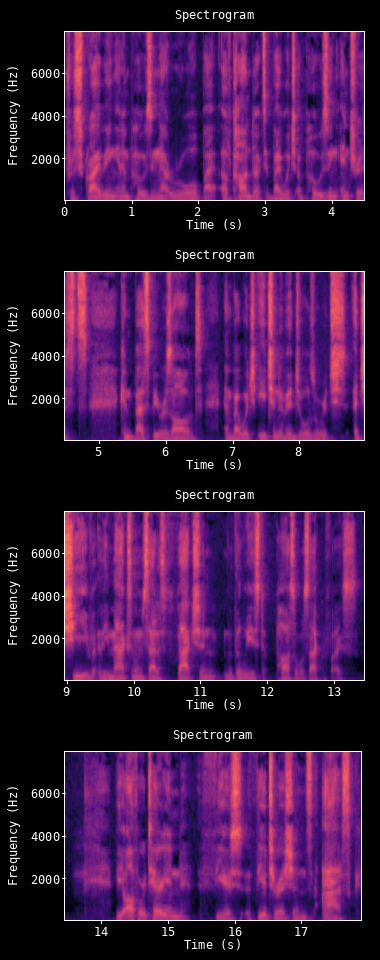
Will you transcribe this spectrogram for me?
prescribing and imposing that rule by, of conduct by which opposing interests can best be resolved and by which each individual will achieve the maximum satisfaction with the least possible sacrifice. The authoritarian theoreticians ask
